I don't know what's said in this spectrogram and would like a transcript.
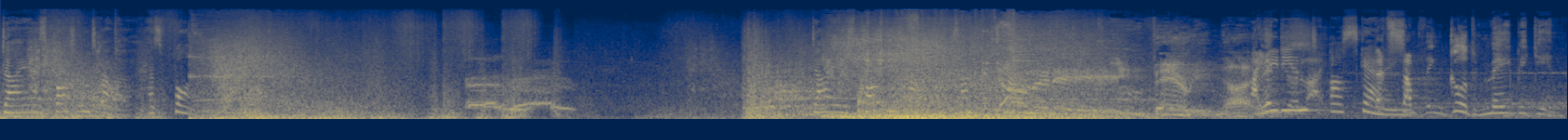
Dire's bottom tower has fallen. Dire's bottom tower is under attack. Very nice. Radiant are scanning. That something good may begin. Begin.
